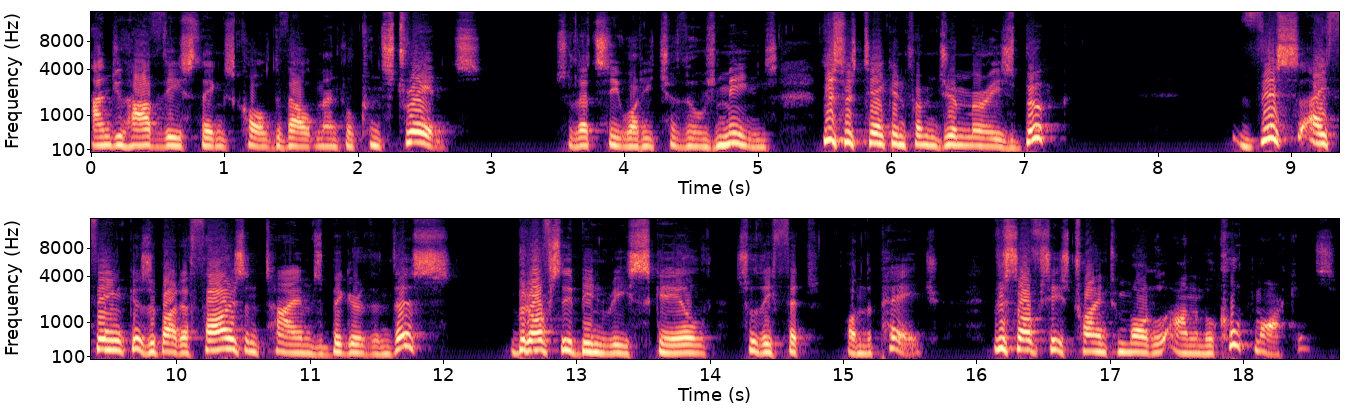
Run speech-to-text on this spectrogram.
and you have these things called developmental constraints. So let's see what each of those means. This is taken from Jim Murray's book. This, I think, is about a thousand times bigger than this, but obviously been rescaled so they fit on the page. This obviously is trying to model animal coat markings.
